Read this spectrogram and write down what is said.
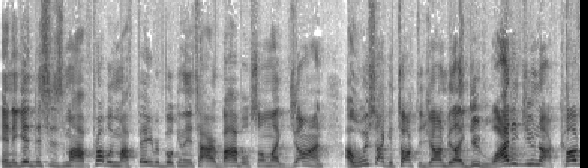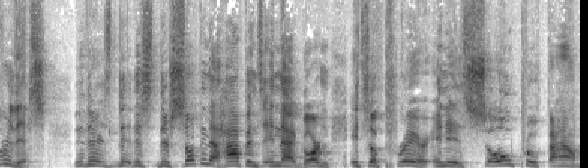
And again, this is my probably my favorite book in the entire Bible. So I'm like, John, I wish I could talk to John and be like, dude, why did you not cover this? There's, there's, there's something that happens in that garden. It's a prayer, and it is so profound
